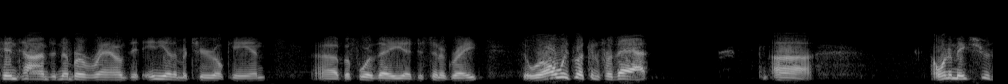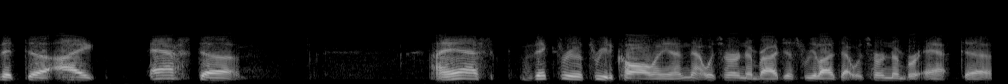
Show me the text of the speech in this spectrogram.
ten times the number of rounds that any other material can uh, before they uh, disintegrate. So we're always looking for that. Uh, I want to make sure that uh, I asked uh, I asked Vic three hundred three to call in. That was her number. I just realized that was her number at uh,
